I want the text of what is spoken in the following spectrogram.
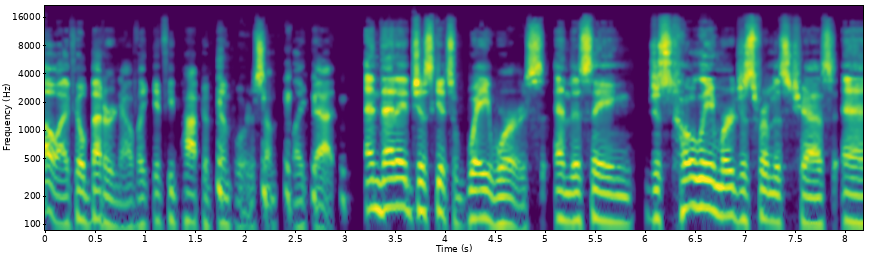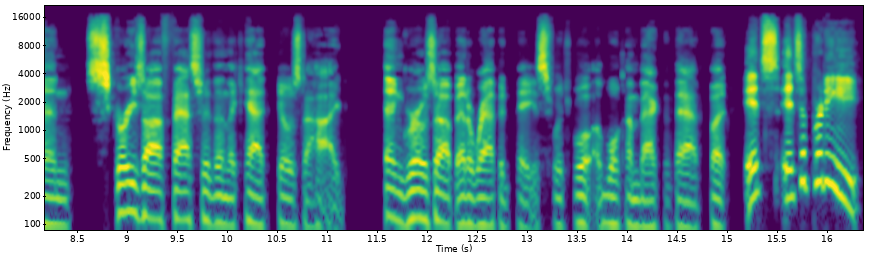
oh, I feel better now. Like if he popped a pimple or something like that. And then it just gets way worse. And this thing just totally emerges from his chest and scurries off faster than the cat goes to hide and grows up at a rapid pace, which we'll we'll come back to that. But it's it's a pretty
